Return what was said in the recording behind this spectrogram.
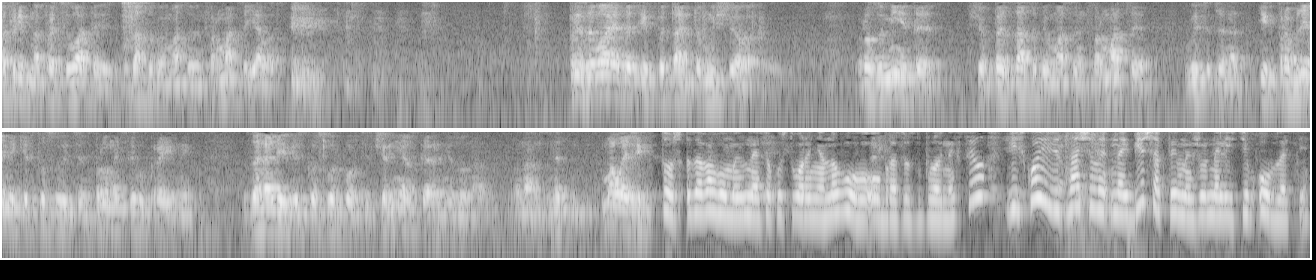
потрібно працювати з засобами масової інформації. Я вас призиваю до цих питань, тому що розумієте, що без засобів масової інформації висвітлено тих проблем, які стосуються Збройних сил України, взагалі військовослужбовців Чернігівського гарнізону, вона не мала ефективність. Тож за вагомий внесок у створення нового образу збройних сил військові відзначили найбільш активних журналістів області.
